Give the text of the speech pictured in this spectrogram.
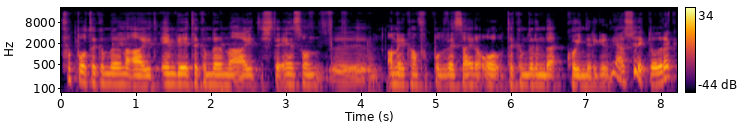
futbol takımlarına ait, NBA takımlarına ait, işte en son e, Amerikan futbolu vesaire o takımların da coinleri girdi. Yani sürekli olarak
